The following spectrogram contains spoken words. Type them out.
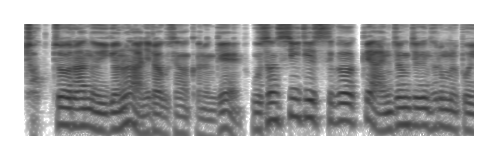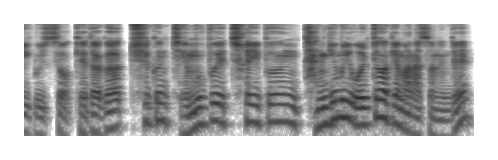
적절한 의견은 아니라고 생각하는 게 우선 CDS가 꽤 안정적인 흐름을 보이고 있어. 게다가 최근 재무부의 차입은 단기물이 월등하게 많았었는데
